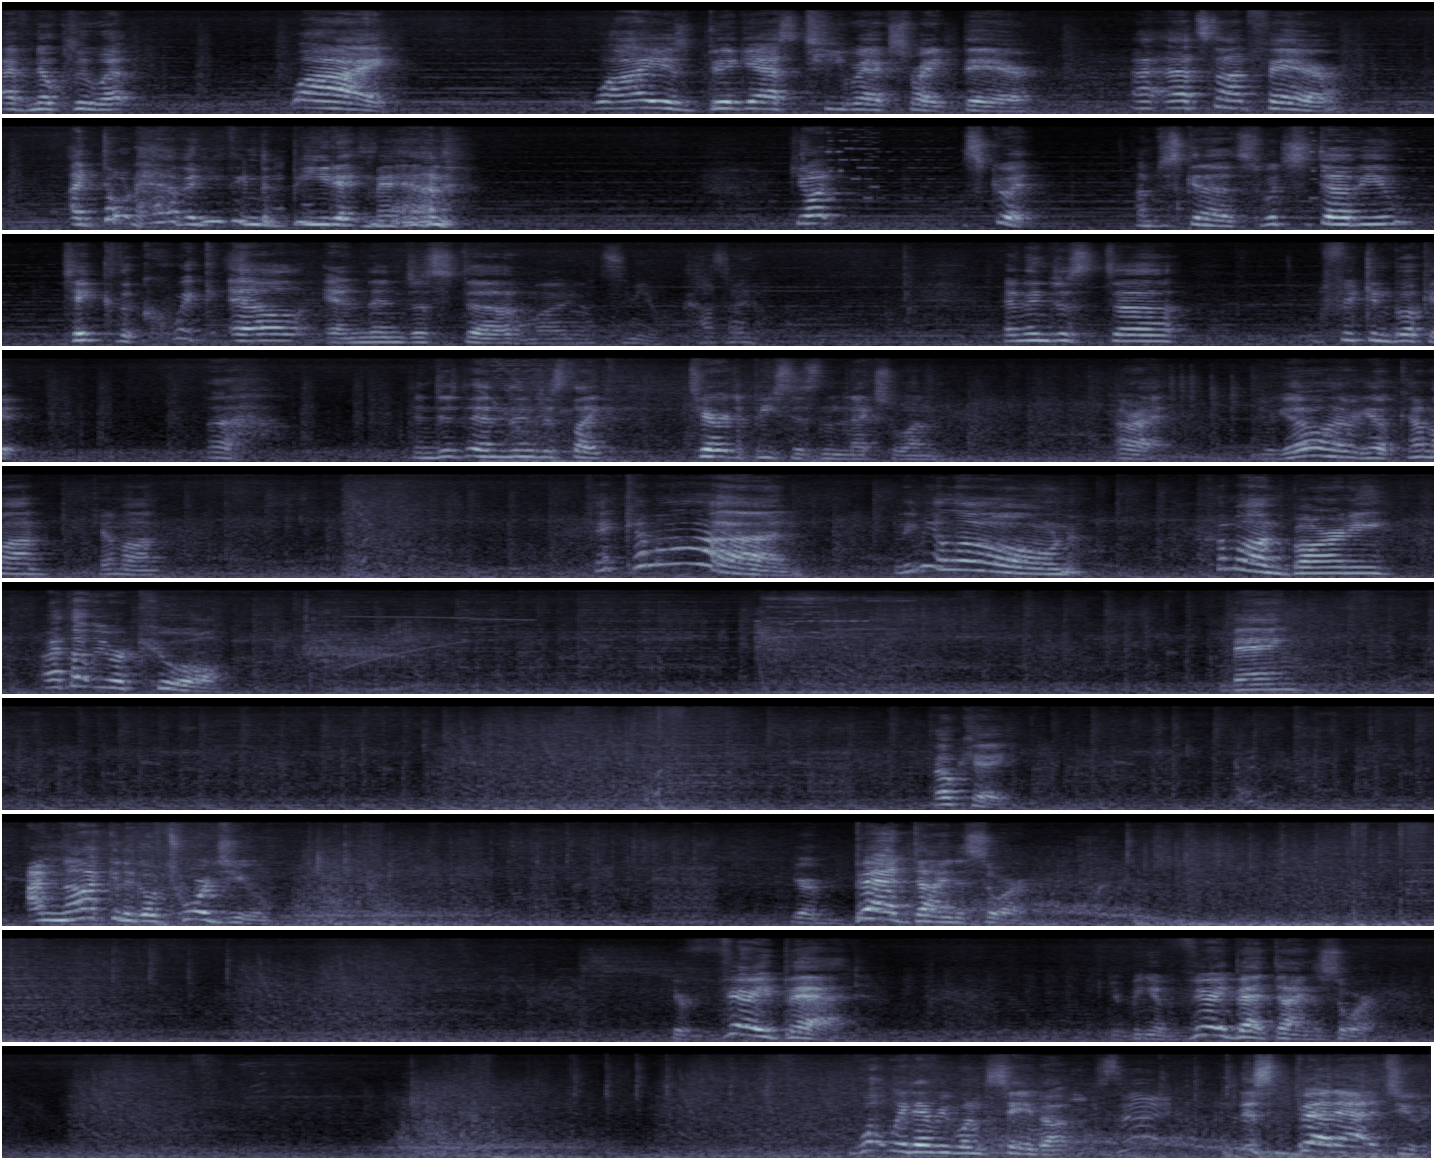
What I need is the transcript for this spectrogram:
I have no clue what... Why? Why is big-ass T-Rex right there? Uh, that's not fair. I don't have anything to beat it, man. You know what? Screw it. I'm just gonna switch to W, take the quick L, and then just, uh... And then just, uh... Freaking book it. Ugh. And, just, and then just, like, tear it to pieces in the next one. Alright. Here we go, there we go. Come on. Come on. Hey, come on! Leave me alone! Come on, Barney. I thought we were cool. Bang. Okay. I'm not gonna go towards you. You're a bad dinosaur. You're very bad. You're being a very bad dinosaur. What would everyone say about this bad attitude?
